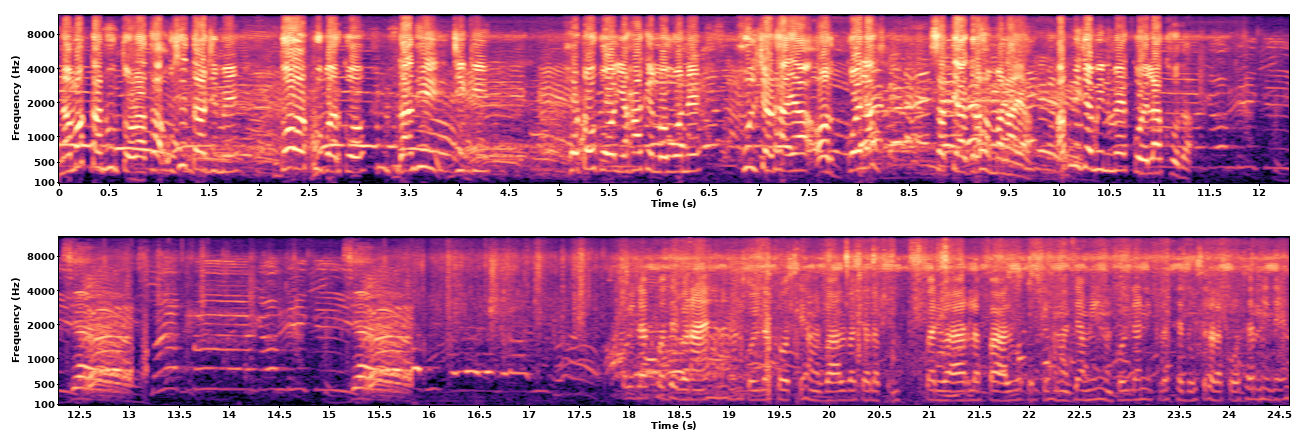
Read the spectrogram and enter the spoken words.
नमक कानून तोड़ा था, उसी तर्ज में दो अक्टूबर को गांधी जी की फ़ोटो को यहाँ के लोगों ने फूल चढ़ाया और कोयला सत्याग्रह मनाया। अपनी ज़मीन में कोयला खोदा। कोयला खोदे बर आए हैं हमन कोयला खोद के हमारे बाल बच्चा ला परिवार ला पालबो करके हमारे ज़मीन में कोयला निकलत है, दूसरा ला कोथर नहीं देन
